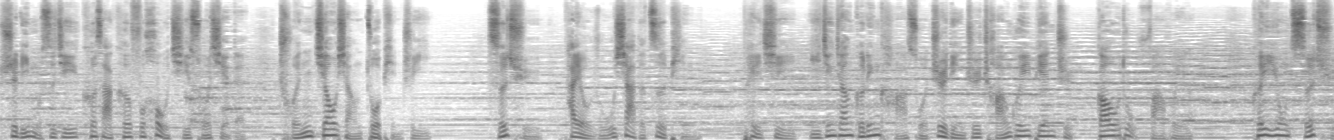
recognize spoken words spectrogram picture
是里姆斯基科萨科夫后期所写的纯交响作品之一。此曲它有如下的自评：配器已经将格林卡所制定之常规编制高度发挥了，可以用此曲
